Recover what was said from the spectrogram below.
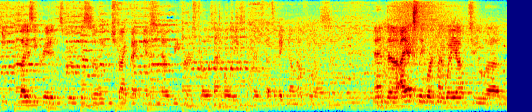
he, Legacy created this group just so we can strike back against, you know, griefers, trolls, and bullies, because that's a big no-no for us. And uh, I actually worked my way up to um,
